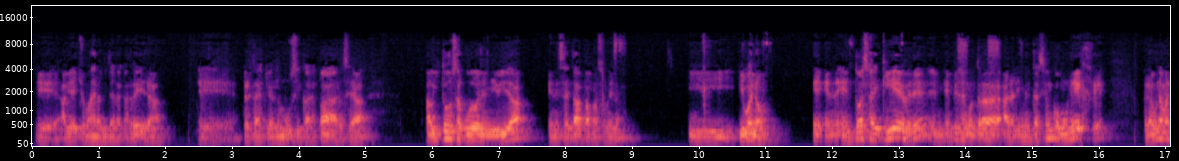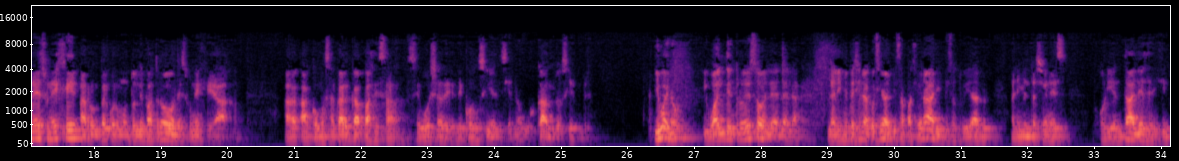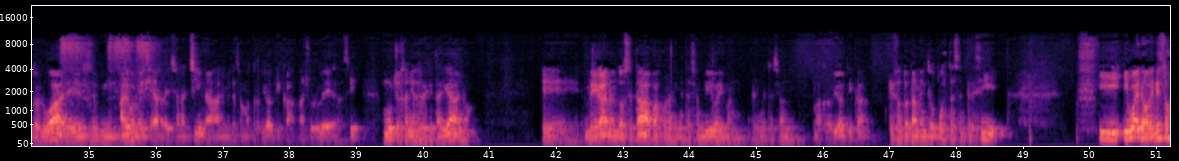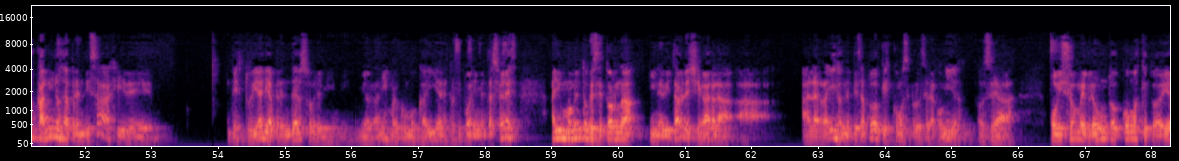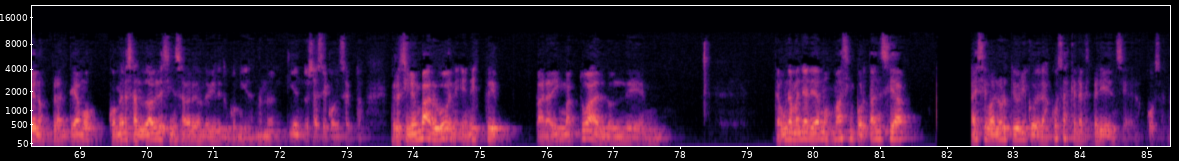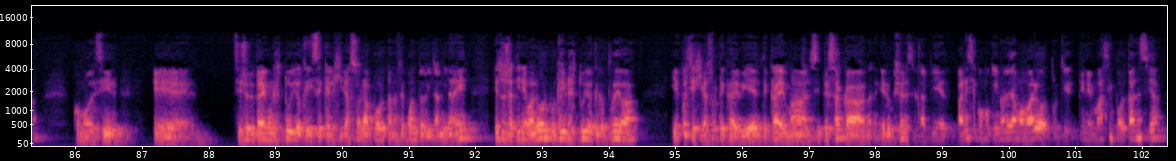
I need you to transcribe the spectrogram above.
eh, había hecho más de la mitad de la carrera, eh, pero estaba estudiando música a la par, o sea, había todo un sacudón en mi vida, en esa etapa más o menos. Y, bueno, en, toda esa quiebre em, empiezo a encontrar a, la alimentación como un eje, pero de alguna manera es un eje a romper con un montón de patrones, un eje a, a, como sacar capas de esa cebolla de, conciencia, ¿no? Buscando siempre. Y bueno, igual dentro de eso, la, alimentación y la cocina me empieza a apasionar y empiezo a estudiar alimentaciones orientales de distintos lugares, algo de medicina tradicional china, alimentación macrobiótica, ayurveda, ¿sí? Muchos años de vegetariano, eh, vegano en dos etapas, con alimentación viva y con alimentación macrobiótica, que son totalmente opuestas entre sí. Y, bueno, en esos caminos de aprendizaje y de, estudiar y aprender sobre mi, organismo, de cómo caía en estos tipos de alimentaciones, hay un momento que se torna inevitable llegar a la, a, la raíz donde empieza todo, que es cómo se produce la comida. O sea, hoy yo me pregunto cómo es que todavía nos planteamos comer saludable sin saber de dónde viene tu comida. No, entiendo ya ese concepto. Pero sin embargo, en este paradigma actual donde de alguna manera le damos más importancia a ese valor teórico de las cosas que a la experiencia de las cosas, ¿no? Como decir, eh, si yo te traigo un estudio que dice que el girasol aporta no sé cuánto de vitamina E, eso ya tiene valor porque hay un estudio que lo prueba Y después si el girasol te cae bien, te cae mal, si te saca erupciones en la piel, parece como que no le damos valor, porque tiene más importancia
